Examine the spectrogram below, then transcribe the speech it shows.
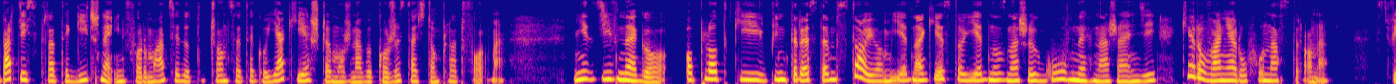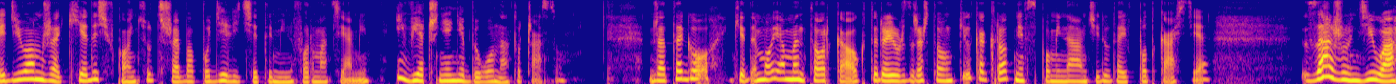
bardziej strategiczne informacje dotyczące tego, jak jeszcze można wykorzystać tą platformę. Nic dziwnego, oplotki Pinterestem stoją, jednak jest to jedno z naszych głównych narzędzi kierowania ruchu na stronę. Stwierdziłam, że kiedyś w końcu trzeba podzielić się tymi informacjami i wiecznie nie było na to czasu. Dlatego, kiedy moja mentorka, o której już zresztą kilkakrotnie wspominałam Ci tutaj w podcaście, zarządziła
